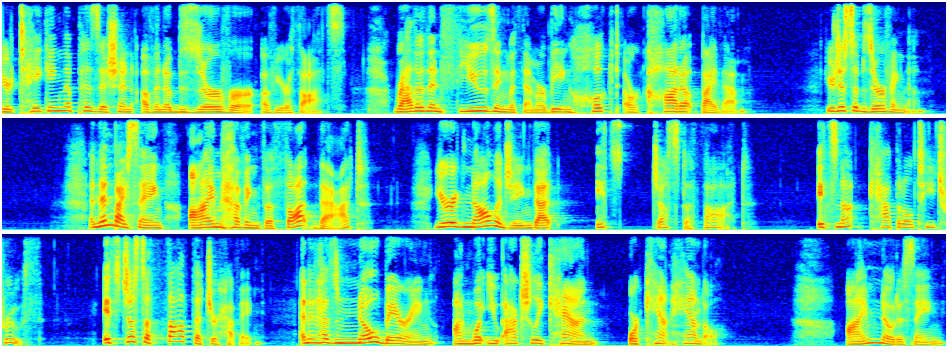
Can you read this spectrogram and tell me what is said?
you're taking the position of an observer of your thoughts rather than fusing with them or being hooked or caught up by them. You're just observing them. And then by saying, I'm having the thought that, you're acknowledging that it's just a thought. It's not capital T truth. It's just a thought that you're having, and it has no bearing on what you actually can or can't handle. I'm noticing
